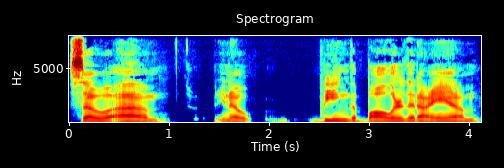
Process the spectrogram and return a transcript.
So um, you know, being the baller that I am,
